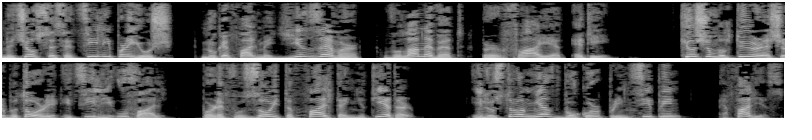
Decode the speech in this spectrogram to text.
Në qoftë se secili prej jush nuk e fal me gjithë zemër vëllanë e vet për fajet e tij. Kjo shëmbëlltyrë e shërbëtorit i cili u fal, por refuzoi të falte një tjetër, ilustron mjaft bukur principin e faljes.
